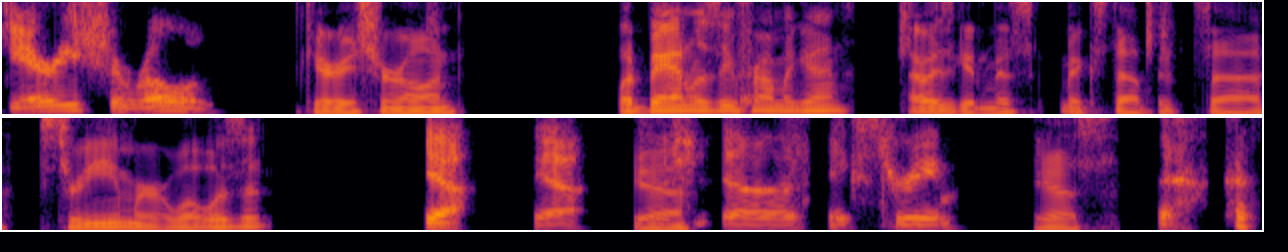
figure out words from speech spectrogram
Gary Cherone. Gary Cherone. What band was he from again? I always get mis- mixed up. It's uh Extreme or what was it? Yeah, Yeah. Yeah. Uh, Extreme. Yes. it's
